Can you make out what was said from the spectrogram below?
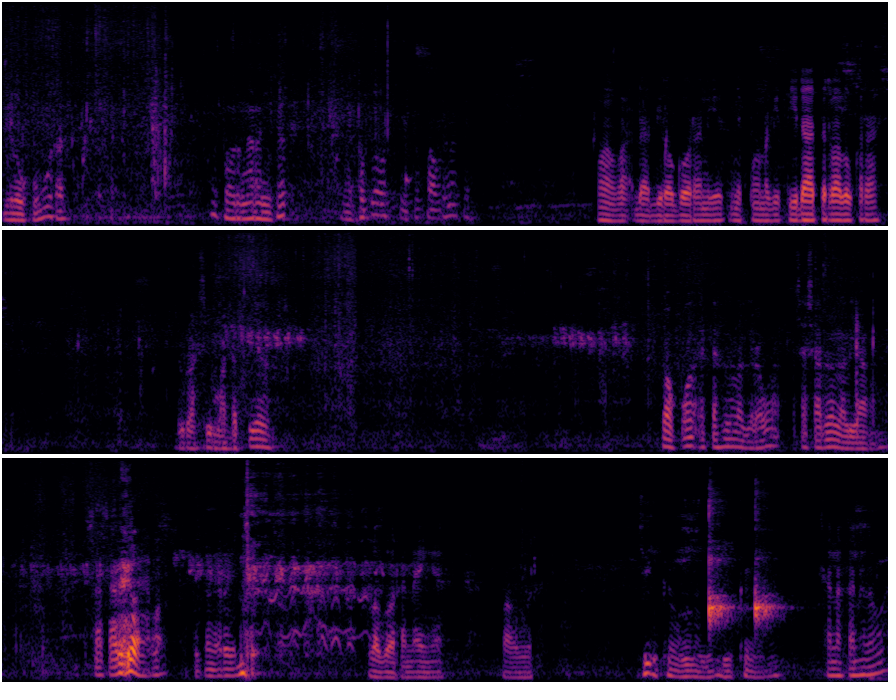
di luhur Power. Ya keblos itu powernya teh. wah Pak, da dirogoran ieu nyepeng lagi tidak terlalu keras durasi madep ya sok wa eta heula gerawa sasar heula liang sasar heula wa dengerin rogoran aing ya power Jika lagi jika. sanakan heula wa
